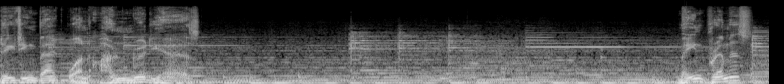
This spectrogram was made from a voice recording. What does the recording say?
dating back 100 years. Main premise?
